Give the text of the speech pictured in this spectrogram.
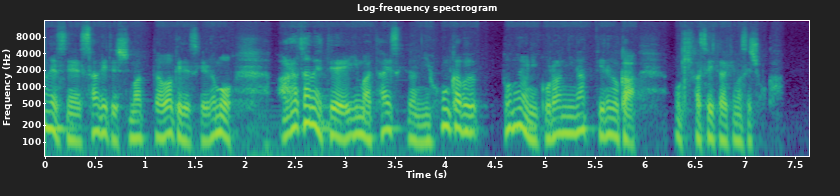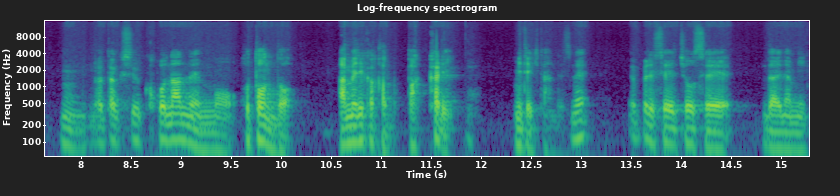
干ですね、下げてしまったわけですけれども、改めて今、大好きな日本株、どのようにご覧になっているのか、お聞かせいただけますでしょうか？うん、私、ここ何年もほとんどアメリカ株ばっかり見てきたんですね。やっぱり成長性ダイナミ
